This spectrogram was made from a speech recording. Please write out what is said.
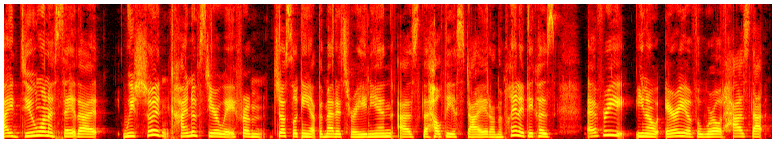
I do want to say that we should kind of steer away from just looking at the Mediterranean as the healthiest diet on the planet because every, you know, area of the world has that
